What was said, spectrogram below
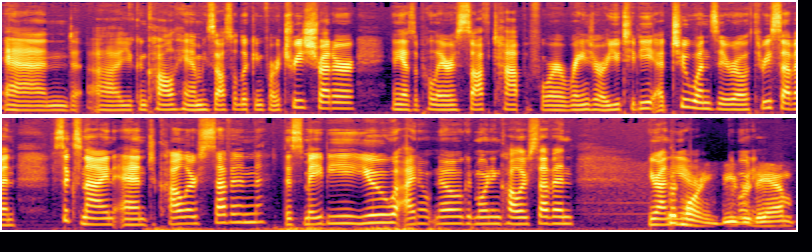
and uh, you can call him. He's also looking for a tree shredder, and he has a Polaris soft top for a Ranger or UTV at 210-3769. And caller 7, this may be you. I don't know. Good morning, caller 7. You're on Good the air. morning, Good Beaver. Dam,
